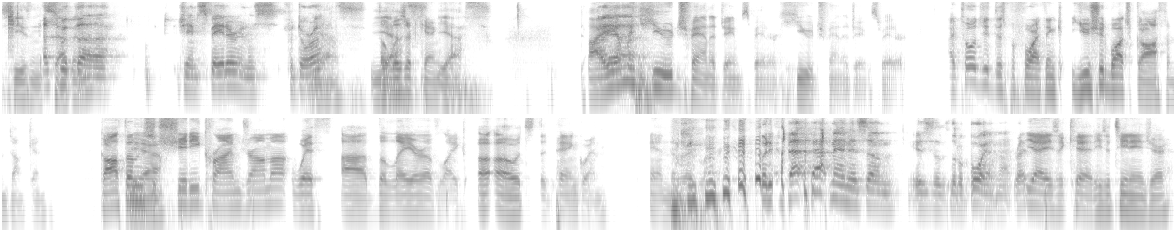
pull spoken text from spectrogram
season That's seven. with uh, James Spader and his fedora. Yes, The yes, Lizard King. Yes, I, I, am a uh, huge fan of James Spader. Huge fan of James Spader. I told you this before. I think you should watch Gotham, Duncan. Gotham's Yeah. shitty crime drama with uh the layer of like, uh oh, it's the penguin and the Riddler. But it- that Batman is um is a little boy on that, right? yeah, he's a kid. He's a teenager.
